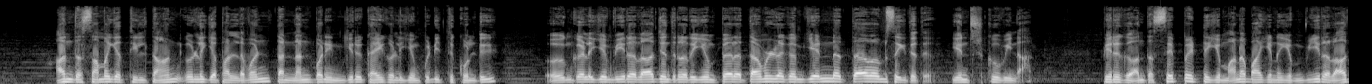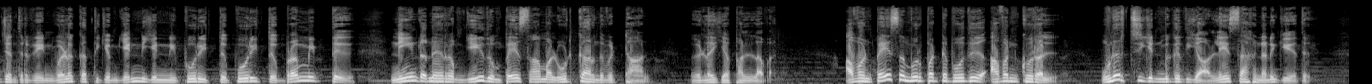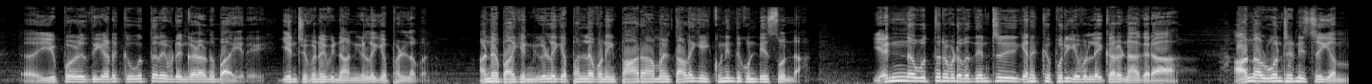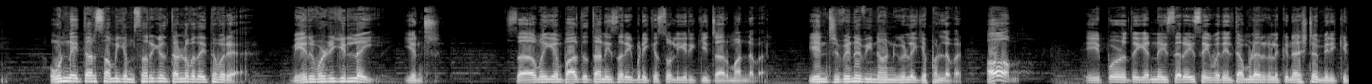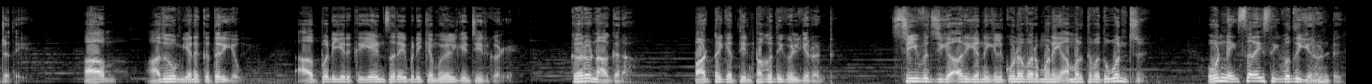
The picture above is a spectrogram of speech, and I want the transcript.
அந்த சமயத்தில் தான் இளைய பல்லவன் தன் நண்பனின் இரு கைகளையும் பிடித்துக்கொண்டு உங்களையும் வீரராஜேந்திரரையும் பெற தமிழகம் என்ன தவம் செய்தது? என்று கூவினான். பிறகு அந்த செப்பேட்டையும் அனபாயனையும் வீரராஜேந்திரரின் விளக்கத்தையும் எண்ணி எண்ணி பூரித்து பூரித்து பிரமித்து நீண்ட நேரம் ஏதும் பேசாமல் உட்கார்ந்து விட்டான் இளைய பல்லவன். அவன் பேச முற்பட்ட போது அவன் குரல் உணர்ச்சியின் மிகுதியால் லேசாக நடுங்கியது. இப்பொழுது எனக்கு உத்தரவிடுங்கள் அனுபாயரே என்று வினவினான் இளைய பல்லவன். அனுபாயன் இளைய பல்லவனை பாராமல் தலையை குனிந்து கொண்டே சொன்னான். என்ன உத்தரவிடுவதென்று எனக்கு புரியவில்லை கருணாகரா. ஆனால் ஒன்று நிச்சயம். உன்னை தற்சமயம் சிறையில் தள்ளுவதை தவிர வேறு வழியில்லை என்று. சமயம் பார்த்து தானே சிறைபிடிக்க சொல்லி இருக்கின்றார் மன்னவர். என்று வினவி நான் இளைய பல்லவன். ஆம் இப்பொழுது என்னை சிறை செய்வதில் தமிழர்களுக்கு நஷ்டம் இருக்கின்றது. ஆம் அதுவும் எனக்கு தெரியும். அப்படி இருக்க ஏன் சிறைபிடிக்க முயல்கின்றீர்கள்? கருணாகரா பட்டயத்தின் பகுதிகள் இரண்டு. ஸ்ரீவிஜய அரியணையில் குணவர்மனை அமர்த்துவது ஒன்று. உன்னை சிறை செய்வது இரண்டு.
